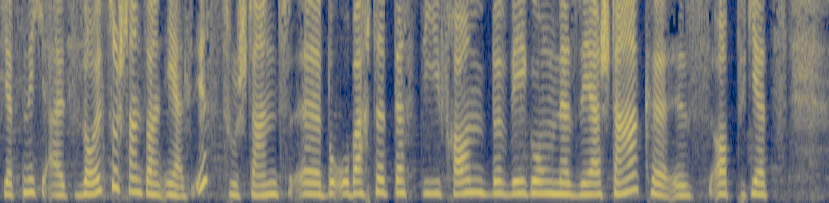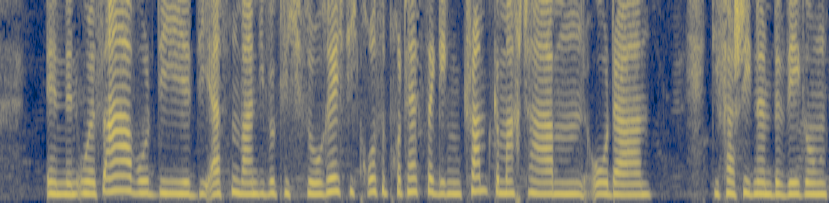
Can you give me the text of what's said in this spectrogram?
jetzt nicht als Sollzustand, sondern eher als Ist-Zustand äh, beobachtet, dass die Frauenbewegung eine sehr starke ist. Ob jetzt in den USA, wo die die ersten waren, die wirklich so richtig große Proteste gegen Trump gemacht haben oder die verschiedenen Bewegungen.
